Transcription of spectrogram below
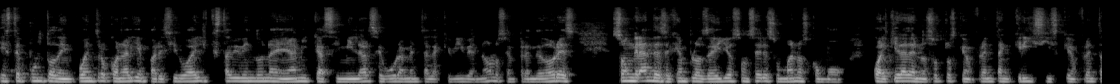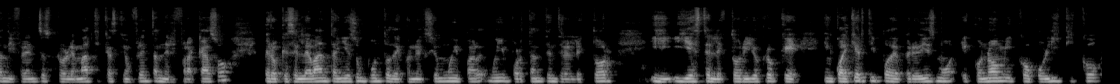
este punto de encuentro con alguien parecido a él y que está viviendo una dinámica similar seguramente a la que viven, ¿no? Los emprendedores son grandes ejemplos de ellos, son seres humanos como cualquiera de nosotros que enfrentan crisis, que enfrentan diferentes problemáticas, que enfrentan el fracaso, pero que se levantan y es un punto de conexión muy, muy importante entre el lector y, y este lector. Y yo creo que en cualquier tipo de periodismo, económico, político,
